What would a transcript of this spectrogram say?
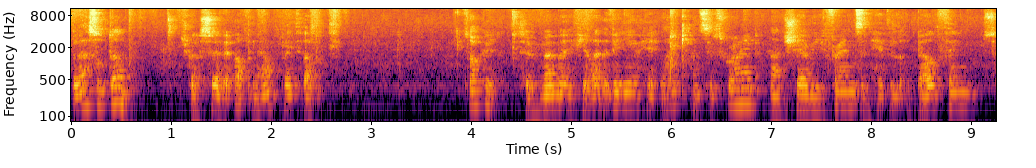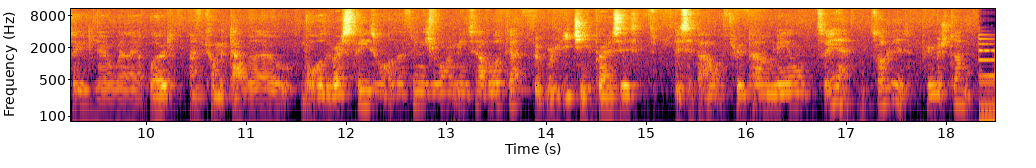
But that's all done. Just gotta serve it up now, plate it up. It's all good. So remember, if you like the video, hit like and subscribe, and share with your friends, and hit the little bell thing so you know when I upload. And comment down below what other recipes, what other things you want me to have a look at for really cheap prices. It's about a £3 meal. So yeah, it's all good. Pretty much done.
